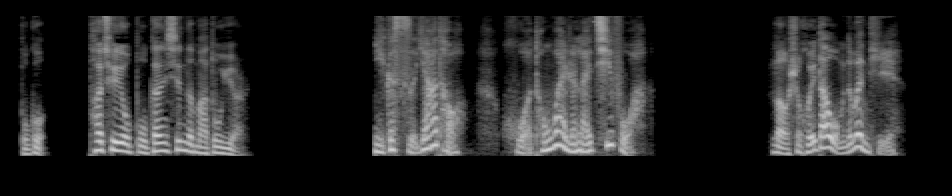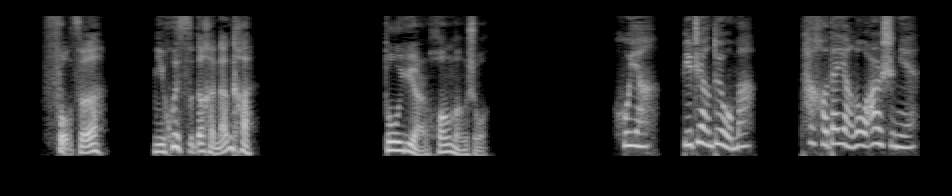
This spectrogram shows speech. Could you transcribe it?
不过，她却又不甘心的骂杜玉儿：“你个死丫头，伙同外人来欺负我！老实回答我们的问题，否则你会死的很难看。”杜玉儿慌忙说：“胡杨，别这样对我妈，她好歹养了我二十年。”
